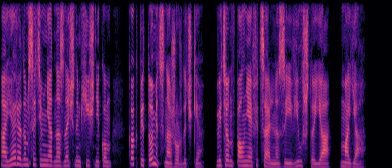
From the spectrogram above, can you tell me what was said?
А я рядом с этим неоднозначным хищником как питомец на жердочке. Ведь он вполне официально заявил, что я моя.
